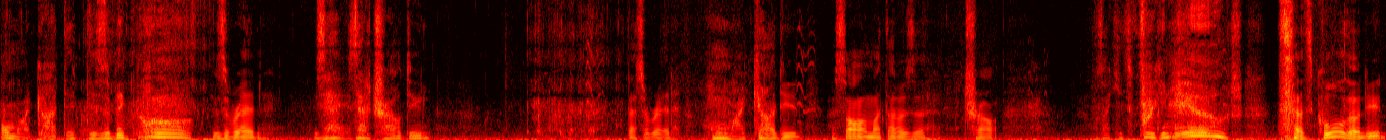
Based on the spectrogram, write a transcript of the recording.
Oh my God, dude, this is a big, this is a red. Is that, is that a trout, dude? That's a red. Oh my God, dude. I saw him, I thought it was a trout. I was like, he's freaking huge. That's cool though, dude.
